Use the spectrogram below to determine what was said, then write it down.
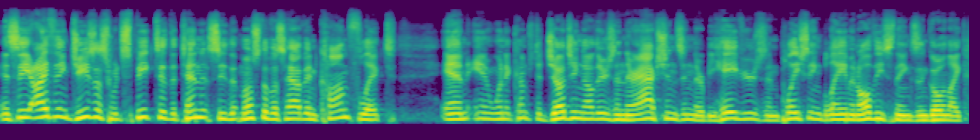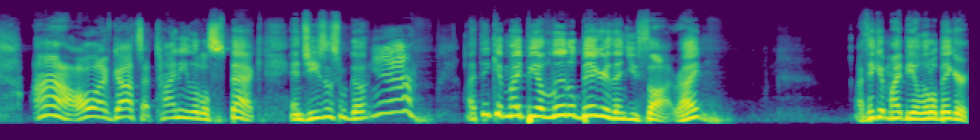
And see, I think Jesus would speak to the tendency that most of us have in conflict and, and when it comes to judging others and their actions and their behaviors and placing blame and all these things and going like, ah, all I've got's a tiny little speck. And Jesus would go, yeah, I think it might be a little bigger than you thought, right? I think it might be a little bigger.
